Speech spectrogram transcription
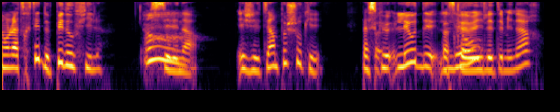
on l'a traité de pédophile, Oh Selena. Et j'ai été un peu choquée. Parce que Léo. Dé- Parce Léo- qu'il était mineur?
